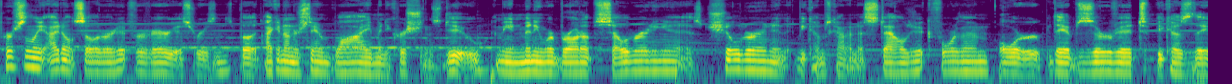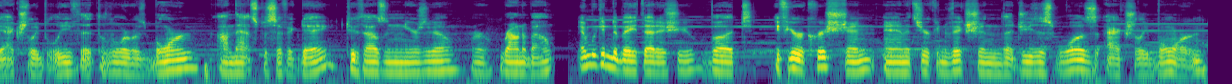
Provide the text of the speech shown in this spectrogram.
Personally, I don't celebrate it for various reasons, but I can understand why many Christians do. I mean, many were brought up celebrating it as children and it becomes kind of nostalgic for them, or they observe it because they actually believe that the Lord was born on that specific day, 2,000 years ago, or roundabout. And we can debate that issue, but if you're a Christian and it's your conviction that Jesus was actually born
